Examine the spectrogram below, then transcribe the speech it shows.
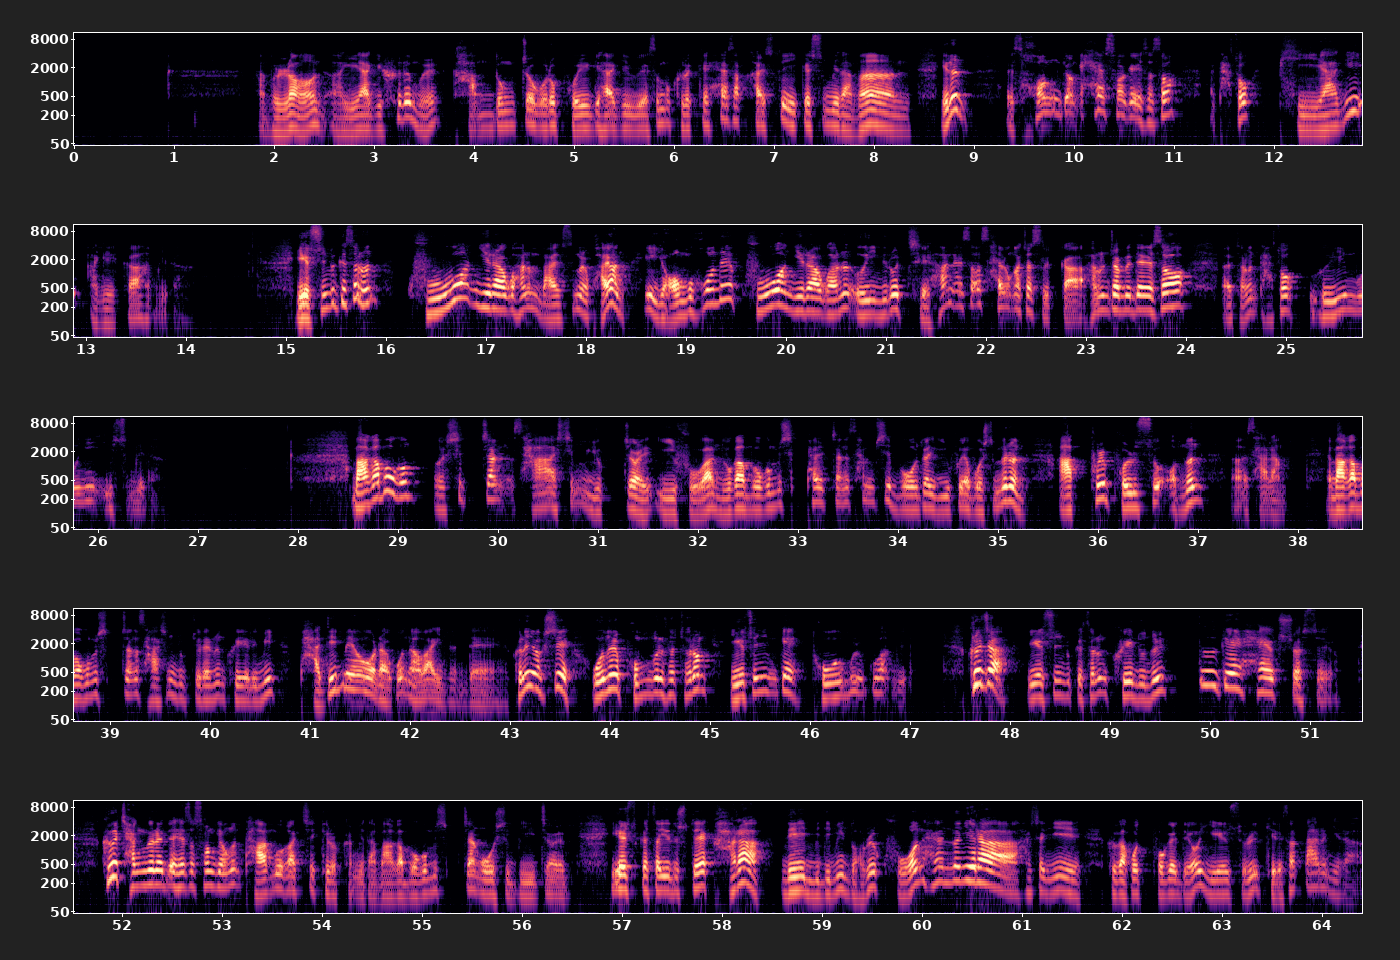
아, 물론 아, 이야기 흐름을 감동적으로 보이게 하기 위해서 뭐 그렇게 해석할 수도 있겠습니다만 이는 성경 해석에 있어서 다소 비약이 아닐까 합니다. 예수님께서는 구원이라고 하는 말씀을 과연 이 영혼의 구원이라고 하는 의미로 제한해서 사용하셨을까 하는 점에 대해서 저는 다소 의문이 있습니다. 마가복음 10장 46절 이후와 누가복음 18장 35절 이후에 보시면은 앞을 볼 수 없는 사람, 마가복음 10장 46절에는 그 이름이 바디메오라고 나와 있는데 그는 역시 오늘 본문에서처럼 예수님께 도움을 구합니다. 그러자 예수님께서는 그의 눈을 뜨게 해 주셨어요. 그 장면에 대해서 성경은 다음과 같이 기록합니다. 마가복음 10장 52절. 예수께서 이르시되 가라 내 믿음이 너를 구원하였느니라 하시니 그가 곧 보게 되어 예수를 길에서 따르니라.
